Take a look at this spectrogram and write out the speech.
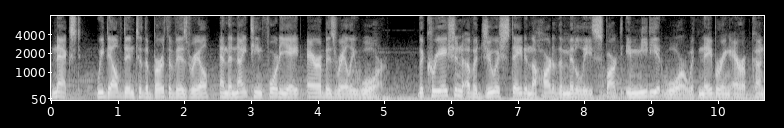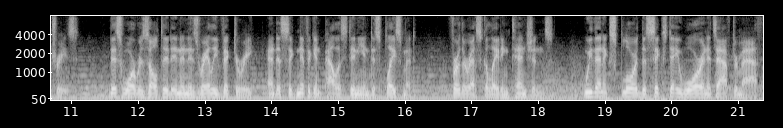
Next, we delved into the birth of Israel and the 1948 Arab-Israeli War. The creation of a Jewish state in the heart of the Middle East sparked immediate war with neighboring Arab countries. This war resulted in an Israeli victory and a significant Palestinian displacement, further escalating tensions. We then explored the Six-Day War and its aftermath,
